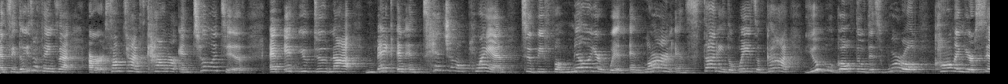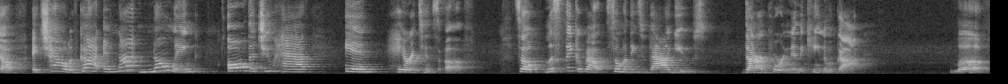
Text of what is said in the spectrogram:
And see, these are things that are sometimes counterintuitive. And if you do not make an intentional plan to be familiar with and learn and study the ways of God, you will go through this world calling yourself a child of God and not knowing all that you have inheritance of. So let's think about some of these values that are important in the kingdom of God. Love,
